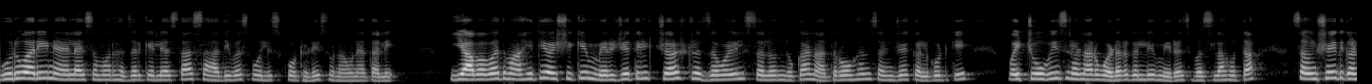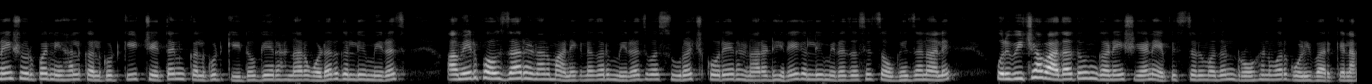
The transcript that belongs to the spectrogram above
गुरुवारी न्यायालयासमोर हजर केले असता सहा दिवस पोलीस कोठडी सुनावण्यात आली. याबाबत माहिती अशी की मिरजेतील चर्च जवळील सलून दुकानात रोहन संजय कलगुटकी वय चोवीस राहणार वडरगल्ली मिरज बसला होता. संशयित गणेश उर्फ निहाल कलगुटकी चेतन कलगुटकी दोघे राहणार वडरगल्ली मिरज अमीर फौजदार राहणार माणिकनगर मिरज व सूरज कोरे राहणार ढेरे गल्ली मिरज असे चौघे जण आले. पूर्वीच्या वादातून गणेश याने पिस्तूलमधून रोहनवर गोळीबार केला.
